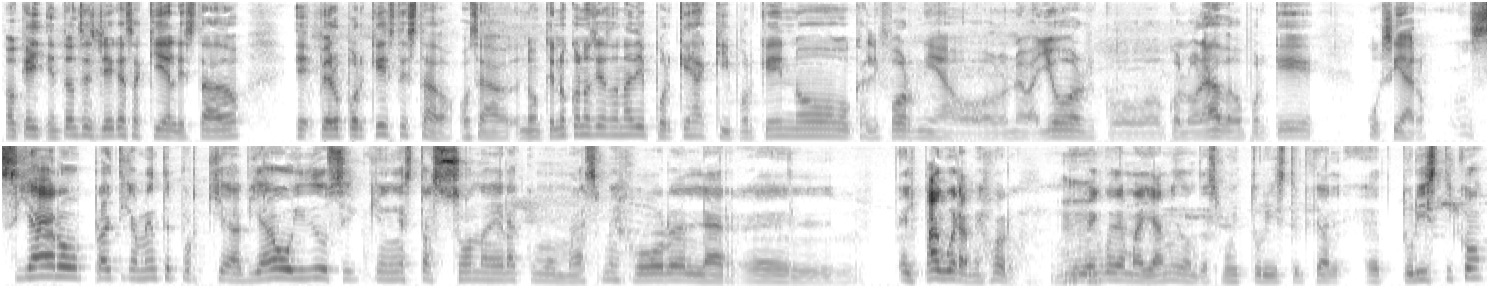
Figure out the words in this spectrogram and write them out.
Ok, entonces llegas aquí al estado, eh, pero ¿por qué este estado? O sea, aunque no conocías a nadie, ¿por qué aquí? ¿Por qué no California o Nueva York o Colorado? ¿Por qué Seattle? Seattle prácticamente porque había oído sí, que en esta zona era como más mejor, la- el, el pago era mejor. Yo Mm. vengo de Miami donde es muy turístico, eh, turístico,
